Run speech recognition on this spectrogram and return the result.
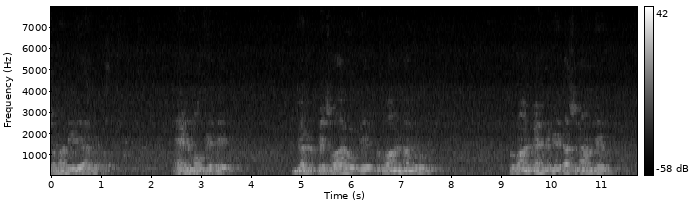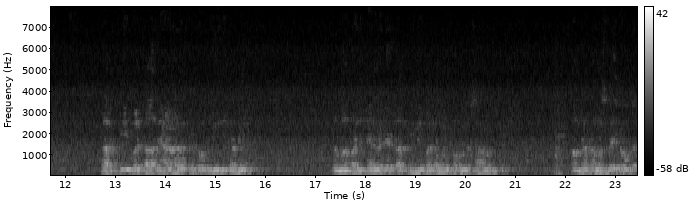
ਸਮਾਂ ਦੇ ਆ ਗਿਆ ਐਨ ਮੌਕੇ ਤੇ ਗਰਦ ਤੇ ਸਵਾਰ ਹੋ ਕੇ ਭਗਵਾਨ ਹਾਜ਼ਰ ਹੋ। ਗਏ ਭਗਵਾਨ ਕਹਿਣ ਲੱਗੇ, ਦਸ ਨਾਮ ਦੇ ਧਰਤੀ ਪਲਟਾ ਦਿਆਂ ਕਿ ਲੋਕ ਜਿਉਂਦੀ ਕਰ ਦਿਆਂ ਤਾਂ ਬਾਬਾ ਜੀ ਕਹਿਣ ਲੱਗੇ ਧਰਤੀ ਨਹੀਂ ਪਲਟਾਉਣੀ ਬਹੁਤ ਨੁਕਸਾਨ ਹੋ ਗਿਆ। ਆਪਣਾ ਤਾਂ ਮਸਲਾ ਹੀ ਹੋਊਗਾ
